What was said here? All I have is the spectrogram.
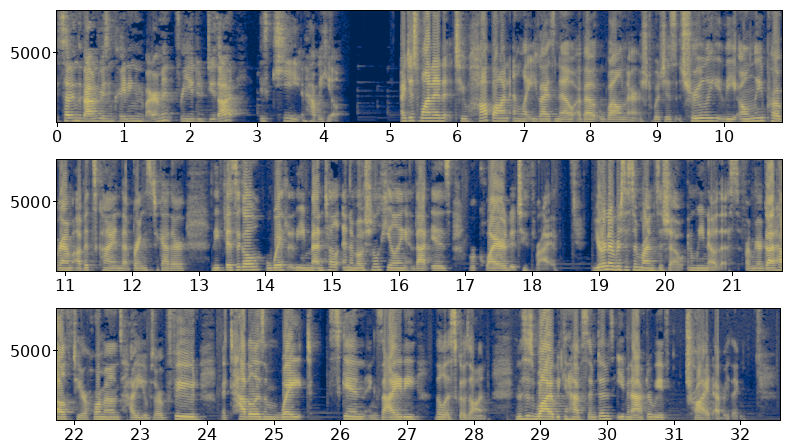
Setting the boundaries and creating an environment for you to do that is key in how we heal. I just wanted to hop on and let you guys know about Well Nourished, which is truly the only program of its kind that brings together the physical with the mental and emotional healing that is required to thrive. Your nervous system runs the show, and we know this from your gut health to your hormones, how you absorb food, metabolism, weight, skin, anxiety, the list goes on. And this is why we can have symptoms even after we've tried everything.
